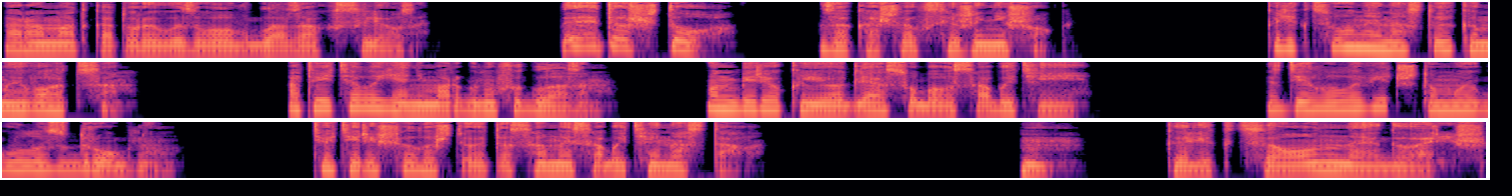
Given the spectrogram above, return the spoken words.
аромат, который вызвал в глазах слезы. «Это что?» — закашлялся женишок. «Коллекционная настойка моего отца», — ответила я, не моргнув и глазом. Он берег ее для особого события. Сделала вид, что мой голос дрогнул. Тетя решила, что это самое событие настало. «Хм, коллекционная, говоришь?»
